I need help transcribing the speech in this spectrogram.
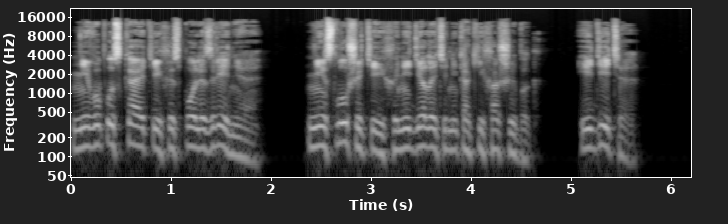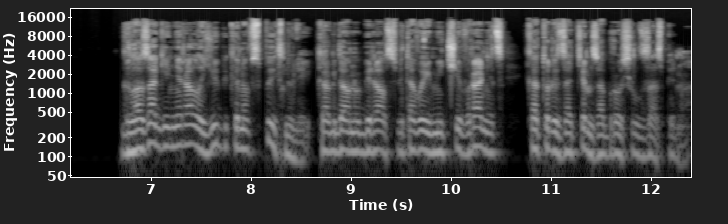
«Не выпускайте их из поля зрения. Не слушайте их и не делайте никаких ошибок. «Идите!» Глаза генерала Юбикина вспыхнули, когда он убирал световые мечи в ранец, который затем забросил за спину.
